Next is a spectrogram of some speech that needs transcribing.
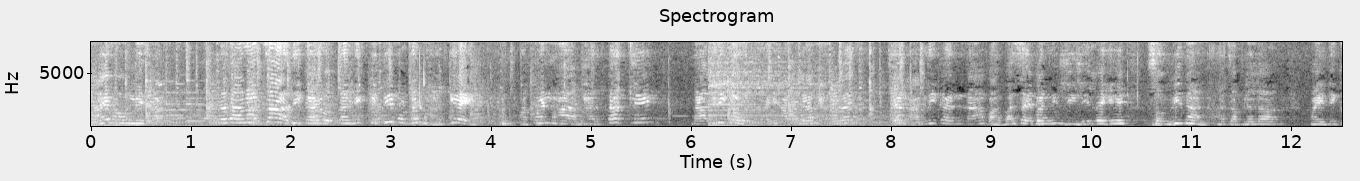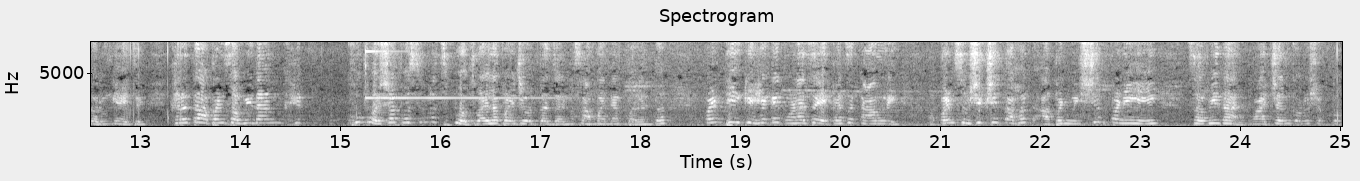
माय माऊलींना मतदानाचा अधिकार होता हे किती मोठं भाग्य आहे. आपण भारतातले नागरिक आहोत आणि आपल्या भारतातल्या नागरिकांना बाबासाहेबांनी लिहिलेलं हे संविधान आज आपल्याला माहिती करून घ्यायचे खरं तर आपण संविधान हे वर्षापासूनच पोचवायला पाहिजे होतं जनसामान्यांपर्यंत पण ठीक आहे हे काही कोणाचं एकाचं काम नाही. आपण सुशिक्षित आहोत आपण निश्चितपणे हे संविधान वाचन करू शकतो.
